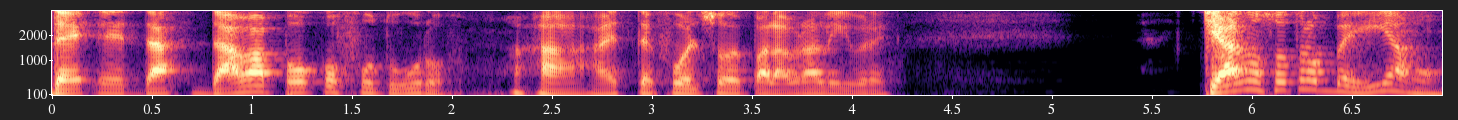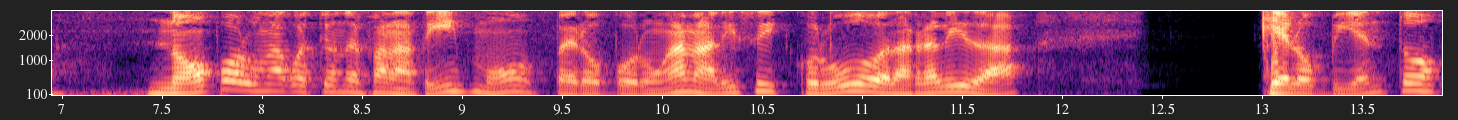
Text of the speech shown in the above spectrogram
eh, daba poco futuro a, este esfuerzo de palabra libre. Ya nosotros veíamos, no por una cuestión de fanatismo, pero por un análisis crudo de la realidad, que los vientos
